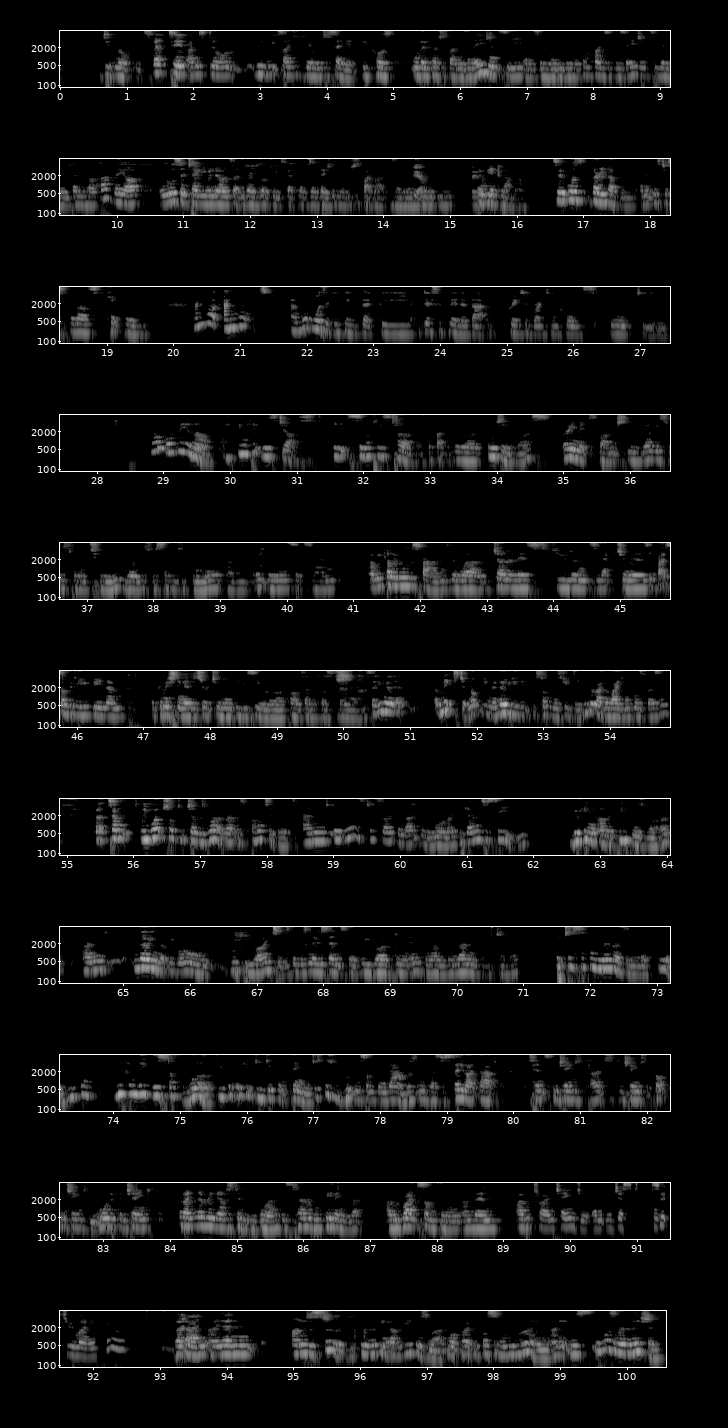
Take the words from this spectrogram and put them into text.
did not expect it. I'm still really excited to be able to say it because although Curtis Brown is an agency, and so you're within the confines of this agency, and they tell you how fab they are, they also tell you in no uncertain terms not to expect representation of them, which is quite right, because otherwise yeah. there would be there would be a clamour. So it was very lovely, and it was just the last kick, really. And what and what and what was it? Do you think that the discipline of that creative writing course brought to you? Well, oddly enough, I think it was just, in its simplest terms, the fact that there were 14 of us, very mixed bunch. The youngest was 22, the oldest was 74, um, eight women, six men. And we covered all the spans. There were journalists, students, lecturers. In fact, somebody who'd been um, a commissioning editor at Children's BBC, although paths haven't crossed till then. So, you know, a, mixture, not, you know, nobody that you could stop in the street and say, you look like a writing course person. But um, we workshopped each other's work, that was part of it. And it was just like the light going on. I began to see, looking at other people's work, and knowing that we were all rookie writers, there was no sense that we were doing anything other than learning from each other. But just suddenly realizing that, you know, you can you can make this stuff work. You can make it do different things. Just because you've written something down doesn't mean it has to stay like that. Tense can change, the characters can change, the plot can change, the order can change but I'd never really understood it before. I had this terrible feeling that I would write something and then I would try and change it and it would just slip through my. But I, I then understood from looking at other people's work what might be possible with mine, and it was it was a revelation.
